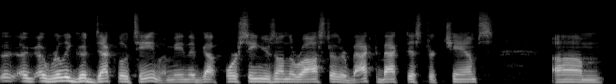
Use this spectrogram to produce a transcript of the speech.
a, a, really good Declo team. I mean, they've got four seniors on the roster. They're back-to-back district champs, um,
